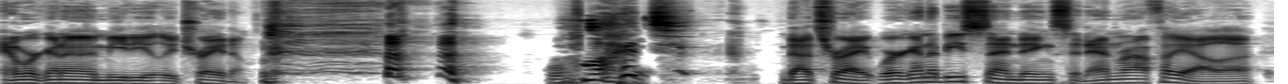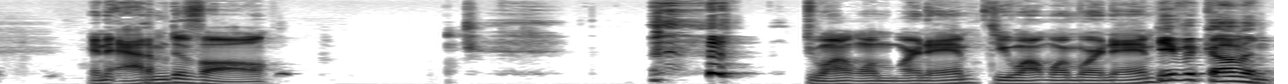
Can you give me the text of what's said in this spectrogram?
And we're gonna immediately trade him. What? That's right. We're going to be sending Ceddanne Rafaela and Adam Duvall. Do you want one more name? Do you want one more name? Keep it coming.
